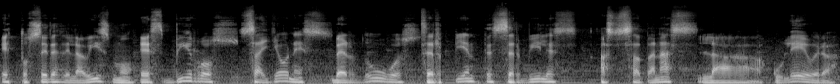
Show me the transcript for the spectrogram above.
estos seres del abismo, esbirros, sayones, verdugos, serpientes serviles a Satanás, la culebra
